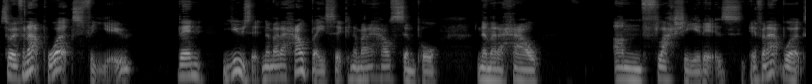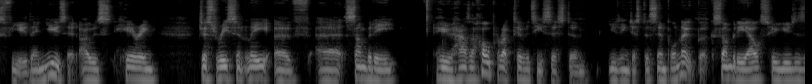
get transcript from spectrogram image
So if an app works for you, then use it, no matter how basic, no matter how simple, no matter how unflashy it is. If an app works for you, then use it. I was hearing just recently of uh, somebody who has a whole productivity system using just a simple notebook. Somebody else who uses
